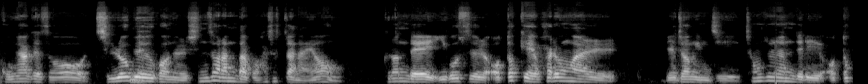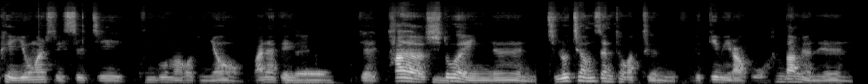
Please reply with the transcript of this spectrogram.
공약에서 진로교육원을 신설한다고 하셨잖아요. 그런데 이곳을 어떻게 활용할 예정인지 청소년들이 어떻게 이용할 수 있을지 궁금하거든요. 만약에 이제 타 시도에 있는 진로체험센터 같은 느낌이라고 한다면은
